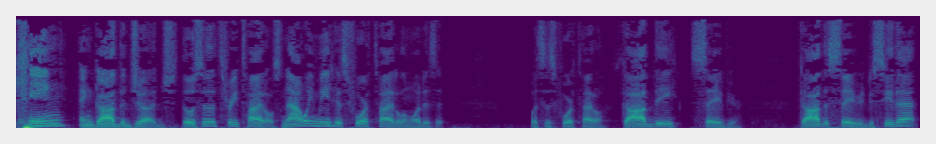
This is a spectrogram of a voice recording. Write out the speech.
King, and God the Judge. Those are the three titles. Now we meet his fourth title, and what is it? What's his fourth title? God the Savior. God the Savior. Do you see that?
